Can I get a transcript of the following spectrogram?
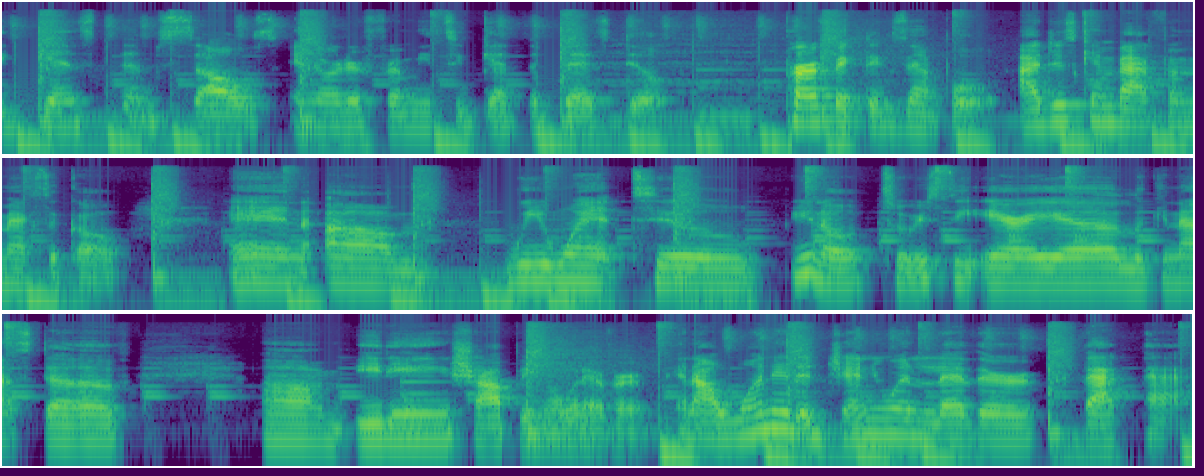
against themselves in order for me to get the best deal. Perfect example. I just came back from Mexico and um, we went to, you know, touristy area, looking at stuff, um, eating, shopping, or whatever. And I wanted a genuine leather backpack.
